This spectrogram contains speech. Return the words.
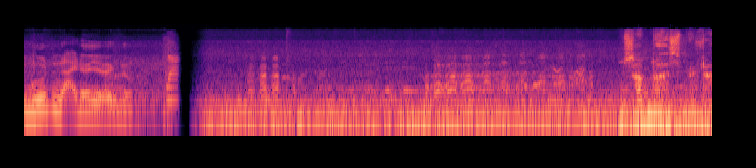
good night हो जाए एकदम। शाबाश बेटा।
